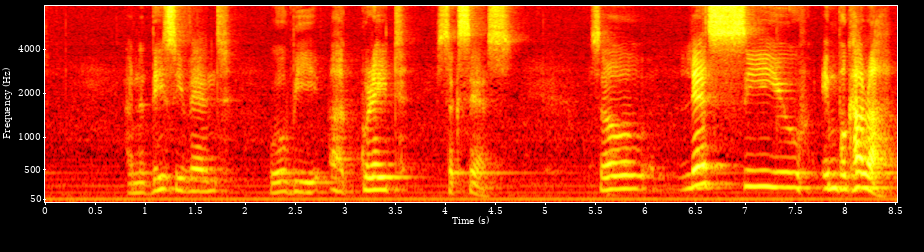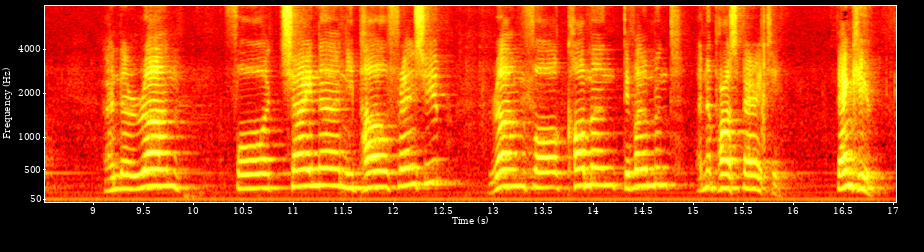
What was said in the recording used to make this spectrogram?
And this event will be a great success. So let's see you in Pokhara and run for China-Nepal friendship, run for common development and prosperity. Thank you.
